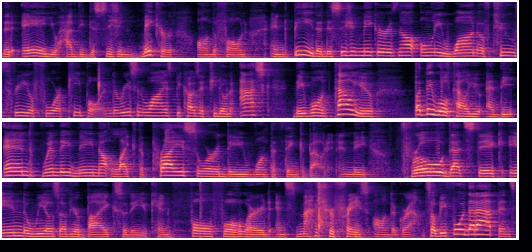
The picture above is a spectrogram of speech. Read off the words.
that A, you have the decision maker on the phone, and B, the decision maker is not only one of two, three, or four people. And the reason why is because if you don't ask, they won't tell you but they will tell you at the end when they may not like the price or they want to think about it and they throw that stick in the wheels of your bike so that you can fall forward and smash your face on the ground. So before that happens,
